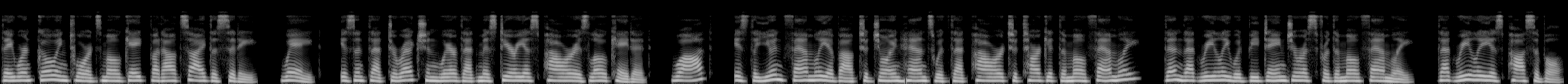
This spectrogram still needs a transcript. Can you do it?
they weren't going towards Mo Gate but outside the city. Wait, isn't that direction where that mysterious power is located? What? Is the Yun family about to join hands with that power to target the Mo family? Then that really would be dangerous for the Mo family. That really is possible.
